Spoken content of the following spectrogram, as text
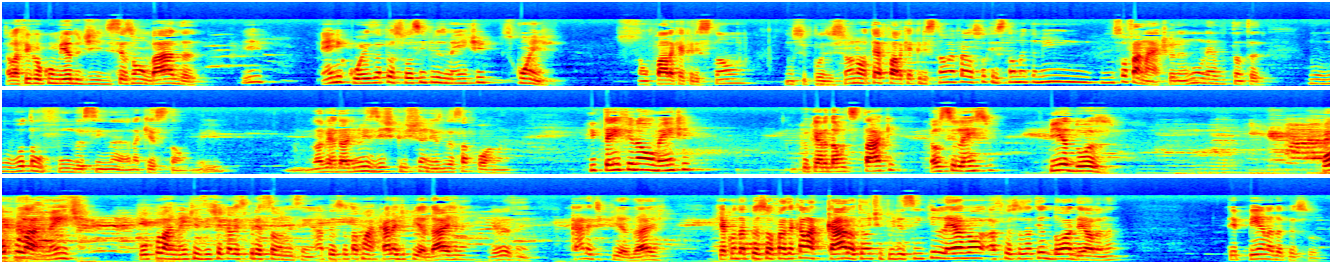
ela fica com medo de, de ser zombada e N coisas a pessoa simplesmente esconde. Não fala que é cristão, não se posiciona, ou até fala que é cristão, mas fala, eu sou cristão, mas também não sou fanático, né? não levo tanta. Não, não vou tão fundo assim na, na questão. E, na verdade, não existe cristianismo dessa forma. Né? E tem finalmente, o que eu quero dar um destaque, é o silêncio piedoso. Popularmente, popularmente existe aquela expressão né, assim, a pessoa está com uma cara de piedade, né? Assim, cara de piedade, que é quando a pessoa faz aquela cara ou tem uma atitude assim que leva as pessoas a ter dó dela, né? Ter pena da pessoa.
